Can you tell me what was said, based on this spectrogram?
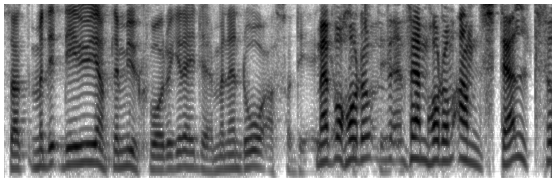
Så att, men det, det är ju egentligen mjukvarugrej det, men ändå alltså. Det, Men vad har de, vem har de anställt för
